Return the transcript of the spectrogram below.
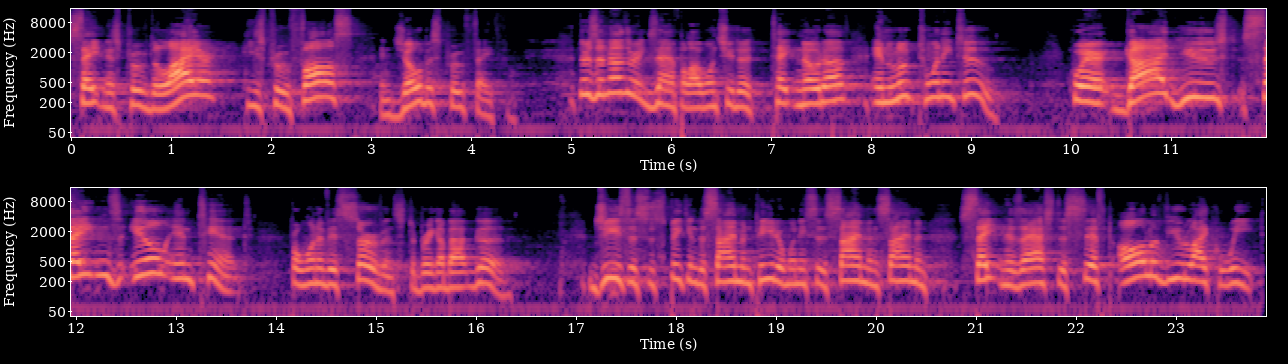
Satan has proved a liar, he's proved false, and Job has proved faithful. There's another example I want you to take note of in Luke 22, where God used Satan's ill intent for one of his servants to bring about good. Jesus is speaking to Simon Peter when he says, Simon, Simon, Satan has asked to sift all of you like wheat,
